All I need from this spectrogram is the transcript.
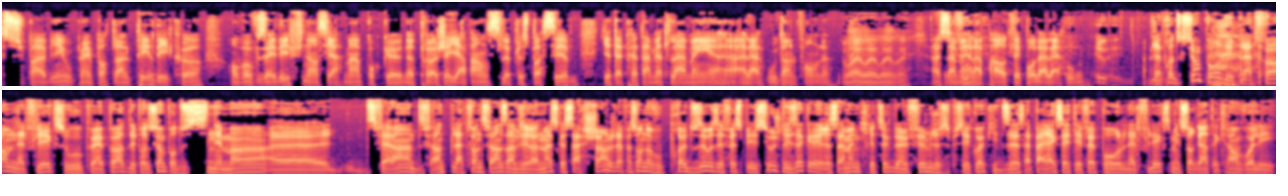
super bien ou peu importe, dans le pire des cas, on va vous aider financièrement pour que notre projet y avance le plus possible. Ils étaient prêts à mettre la main à, la roue dans le fond. Là. Ouais, ouais, ouais, ouais. Ah, la main à la pâte, l'épaule à la roue. Euh, la production pour des plateformes Netflix ou peu importe, des productions pour du cinéma, euh, différentes, différentes plateformes, différents environnements, est-ce que ça change la façon dont vous produisez vos effets spéciaux? Je disais que récemment une critique d'un film je je sais plus c'est quoi, qui disait, ça paraît que ça a été fait pour Netflix, mais sur grand écran, on voit les,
